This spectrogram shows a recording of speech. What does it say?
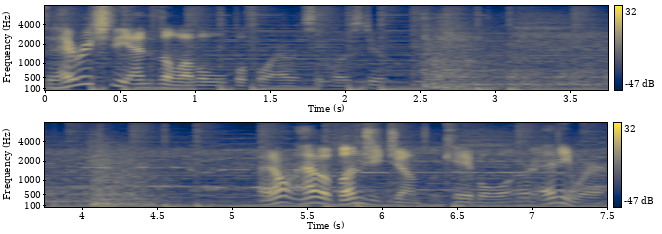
Did I reach the end of the level before I was supposed to? I don't have a bungee jump cable or anywhere.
